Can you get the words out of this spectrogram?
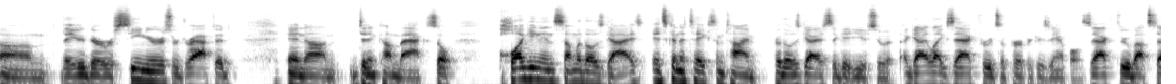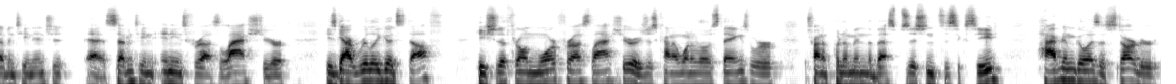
Um, they either were seniors or drafted and um, didn't come back. So plugging in some of those guys, it's going to take some time for those guys to get used to it. A guy like Zach Fruit's a perfect example. Zach threw about 17 inches, uh, 17 innings for us last year. He's got really good stuff he should have thrown more for us last year. It was just kind of one of those things. We're trying to put him in the best position to succeed. Having him go as a starter,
